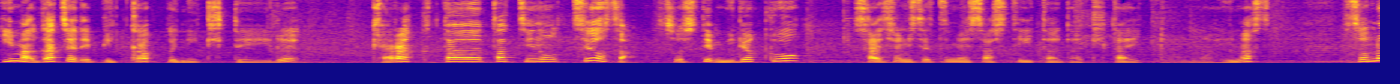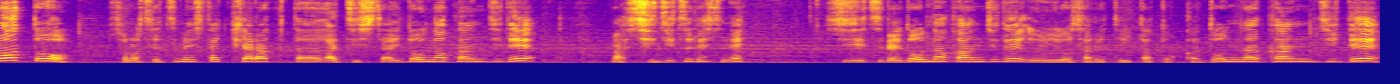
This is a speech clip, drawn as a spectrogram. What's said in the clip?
今ガチャでピックアップに来ているキャラクターたちの強さ、そして魅力を最初に説明させていただきたいと思います。その後、その説明したキャラクターが実際どんな感じで、まあ史実ですね。史実でどんな感じで運用されていたとか、どんな感じで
